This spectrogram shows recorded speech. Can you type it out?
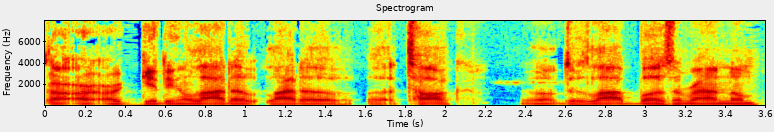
are, are getting a lot of lot of uh, talk. You know, there's a lot of buzz around them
